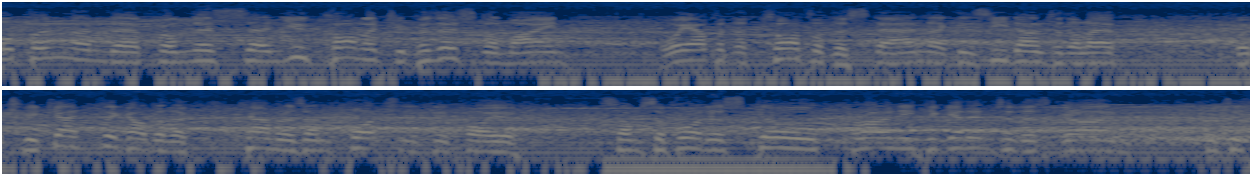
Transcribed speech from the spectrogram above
open, and uh, from this uh, new commentary position of mine, way up at the top of the stand, I can see down to the left, which we can't pick up with the cameras, unfortunately for you, some supporters still crowning to get into this ground, which is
